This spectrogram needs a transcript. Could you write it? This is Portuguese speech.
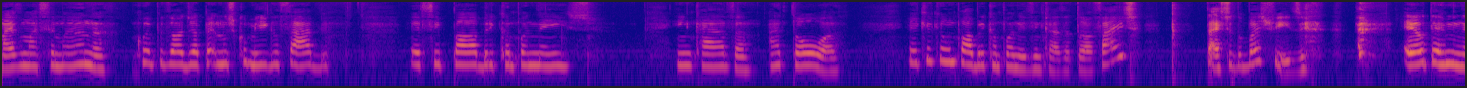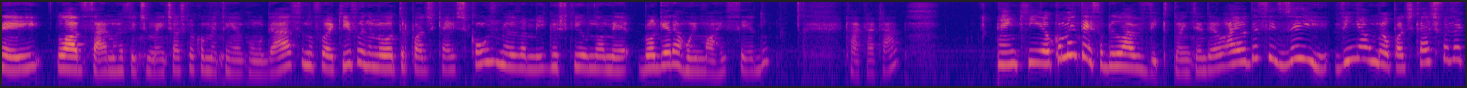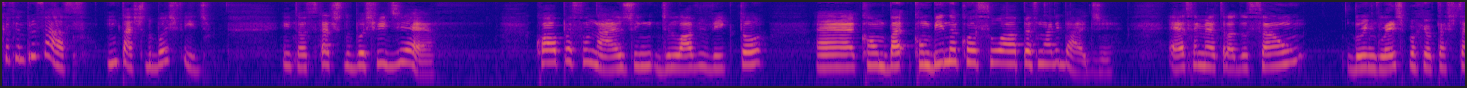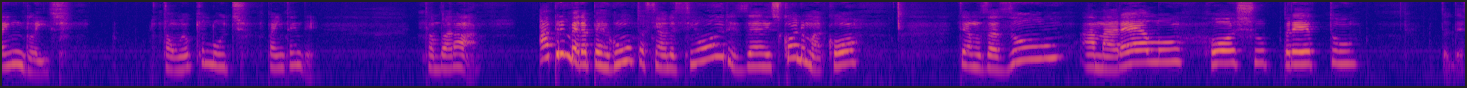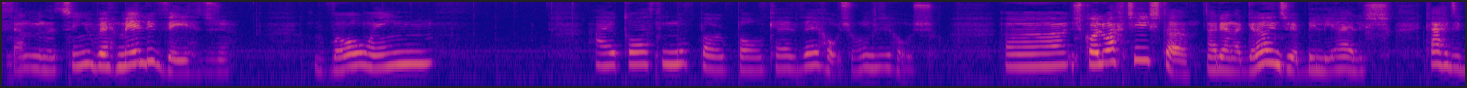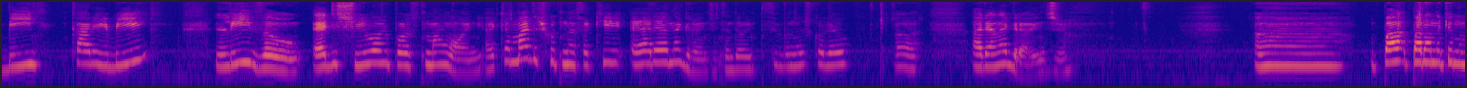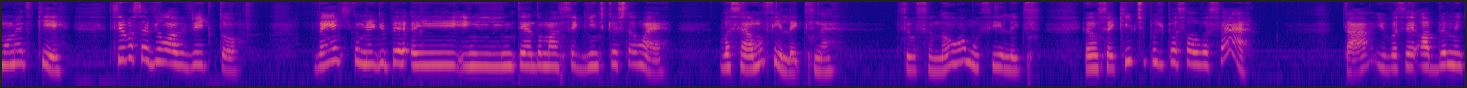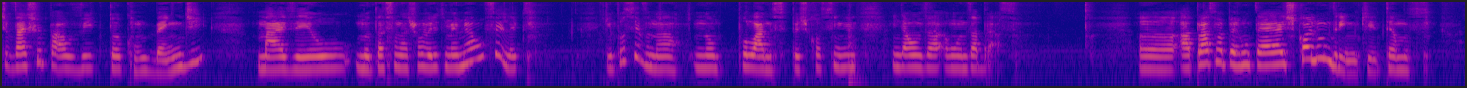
mais uma semana com episódio apenas comigo, sabe? Esse pobre camponês em casa, à toa. E o que, que um pobre camponês em casa à toa faz? Teste do BuzzFeed. Eu terminei Love Simon recentemente, acho que eu comentei em algum lugar. Se não foi aqui, foi no meu outro podcast com os meus amigos, que o nome é Blogueira Ruim Morre Cedo. KKK em que eu comentei sobre Love Victor, entendeu? Aí eu decidi vir ao meu podcast fazer o que eu sempre faço, um teste do BuzzFeed. Então esse teste do BuzzFeed é qual personagem de Love Victor é, combina com a sua personalidade. Essa é a minha tradução do inglês, porque o teste está em inglês. Então eu que lute para entender. Então bora lá. A primeira pergunta, senhoras e senhores, é escolha uma cor temos azul, amarelo, roxo, preto. Tô descendo um minutinho. Vermelho e verde. Vou em. Ah, eu tô assim no purple. Quer ver roxo? Vamos de roxo. Uh, escolho o artista. Ariana Grande, Billie Eilish, Cardi B, Cardi B, Lizzo, Ed Sheeran e Post Malone. A que eu mais escuto nessa aqui é a Ariana Grande, entendeu? Impossível não escolher uh, Ariana Grande. Uh, pa parando aqui no momento que, se você viu Love Victor, vem aqui comigo e, e, e entenda uma seguinte questão é, você ama o Felix, né? Se você não ama o Felix, eu não sei que tipo de pessoa você é, tá? E você, obviamente, vai chupar o Victor com o Bendy, mas eu, meu personagem favorito mesmo é o Felix. Impossível não, não pular nesse pescocinho e dar uns, uns abraços. Uh, a próxima pergunta é: escolhe um drink. Temos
